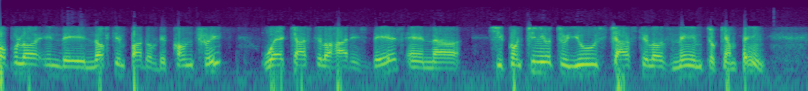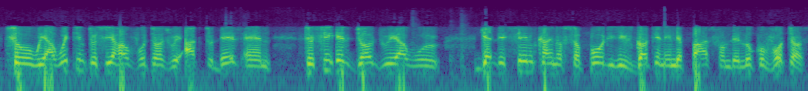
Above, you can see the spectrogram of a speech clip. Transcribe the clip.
popular in the northern part of the country where Charles Taylor had his base, and uh, she continued to use Charles Taylor's name to campaign. So we are waiting to see how voters react to this and to see if George Weah will get the same kind of support he's gotten in the past from the local voters.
